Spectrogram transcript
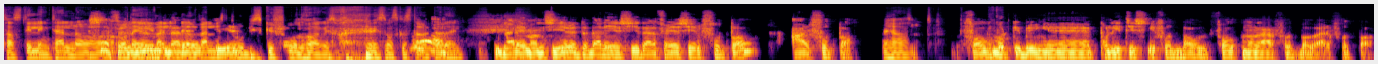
ta stilling til, og, og det er jo en veldig, det er er en veldig stor diskusjon òg, hvis, hvis man skal starte Ja. den. Det er det man sier, vet du. Det er det jeg sier. Derfor jeg sier fotball er fotball. Ja, Folk må ikke bringe politisk i fotball. Folk må lære fotball være fotball.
